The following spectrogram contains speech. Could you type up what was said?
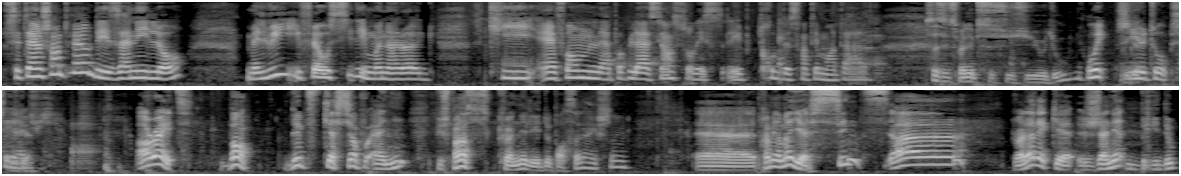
c'était un chanteur des années là, mais lui, il fait aussi des monologues qui informent la population sur les, les troubles de santé mentale. Ça, c'est disponible sur, YouTube? Oui, sur. YouTube, c'est gratuit. Alright. Bon. Deux petites questions pour Annie. Puis je pense que tu connais les deux sais. Euh, premièrement, il y a Cynthia. Je vais aller avec euh, Jeannette Brideau.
